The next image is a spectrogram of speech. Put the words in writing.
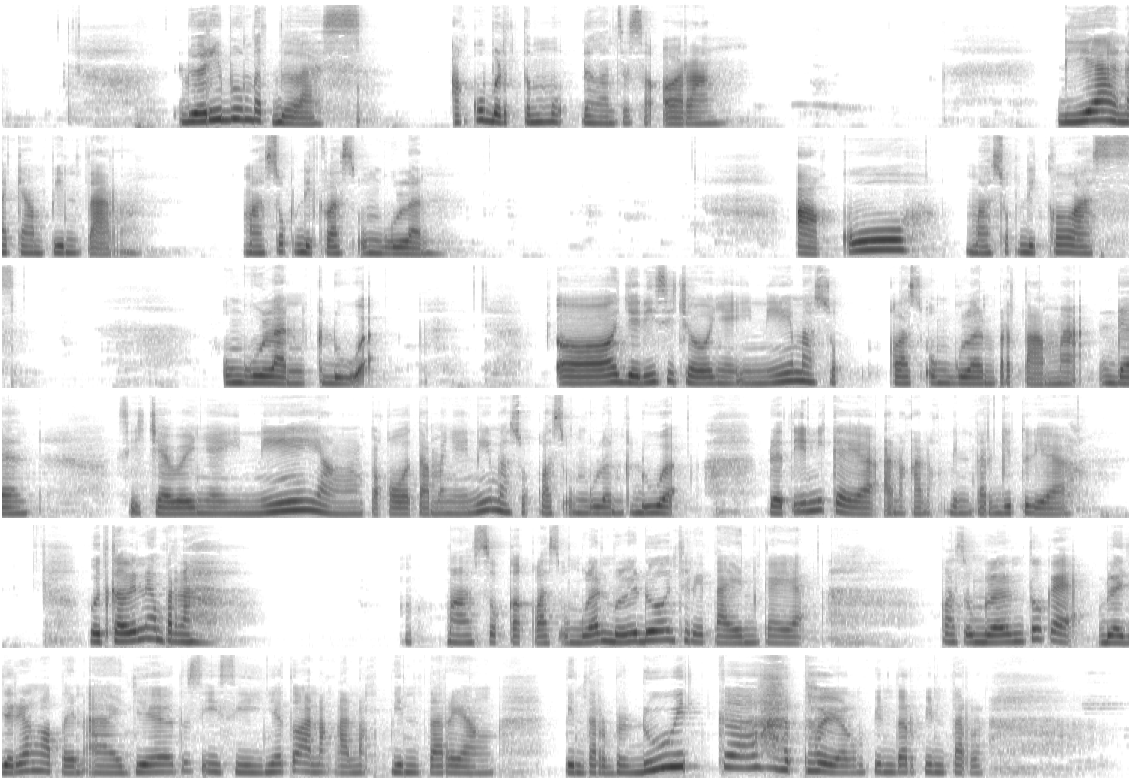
2014 aku bertemu dengan seseorang. Dia anak yang pintar masuk di kelas unggulan. Aku masuk di kelas unggulan kedua. Oh, jadi si cowoknya ini masuk kelas unggulan pertama dan si ceweknya ini yang tokoh utamanya ini masuk kelas unggulan kedua. Berarti ini kayak anak-anak pintar gitu ya. Buat kalian yang pernah masuk ke kelas unggulan boleh dong ceritain kayak kelas unggulan tuh kayak belajarnya ngapain aja terus isinya tuh anak-anak pintar yang pintar berduit kah atau yang pintar-pintar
